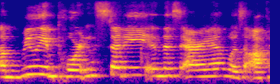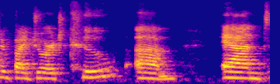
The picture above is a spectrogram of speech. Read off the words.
A really important study in this area was authored by George Kuh, um, and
